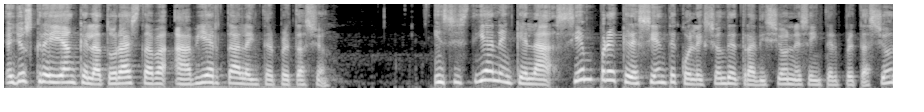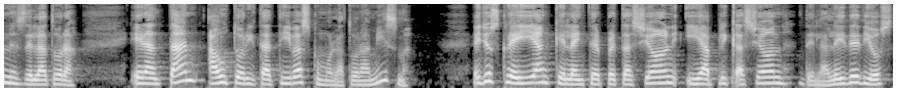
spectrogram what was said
Ellos creían que la Torah estaba abierta a la interpretación. Insistían en que la siempre creciente colección de tradiciones e interpretaciones de la Torah eran tan autoritativas como la Torah misma. Ellos creían que la interpretación y aplicación de la ley de Dios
